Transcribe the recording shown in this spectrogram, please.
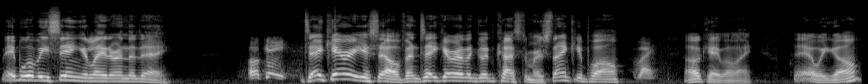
maybe we'll be seeing you later in the day. Okay. Take care of yourself and take care of the good customers. Thank you, Paul. Bye. Okay, bye bye. There we go.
